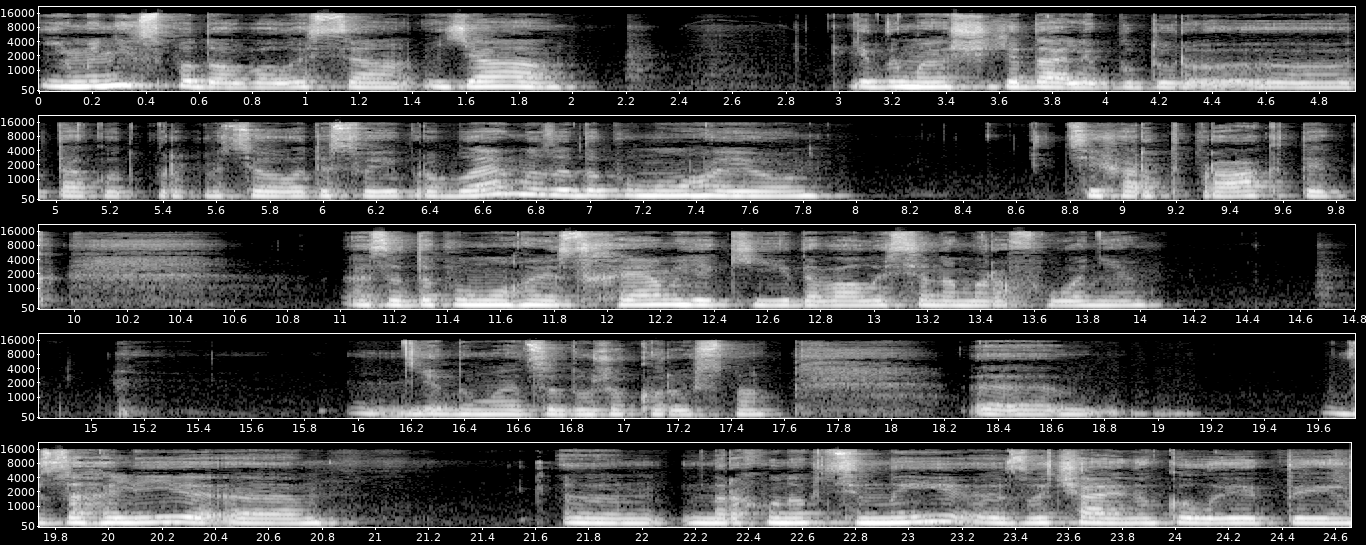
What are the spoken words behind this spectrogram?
І мені сподобалося. Я я думаю, що я далі буду е, так от пропрацьовувати свої проблеми за допомогою цих арт-практик, за допомогою схем, які давалися на марафоні. Я думаю, це дуже корисно. Е, Взагалі, е, на рахунок ціни, звичайно, коли ти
